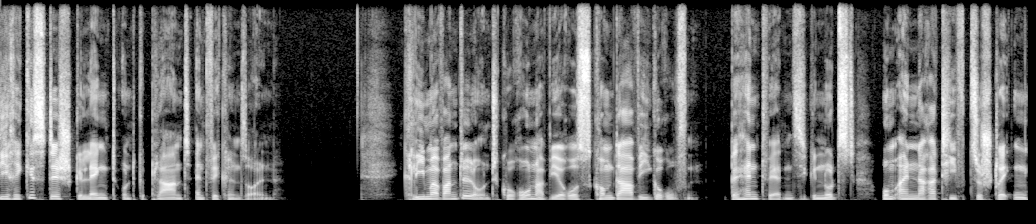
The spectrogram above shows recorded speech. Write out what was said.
dirigistisch gelenkt und geplant entwickeln sollen. Klimawandel und Coronavirus kommen da wie gerufen. Behend werden sie genutzt, um ein Narrativ zu stricken,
